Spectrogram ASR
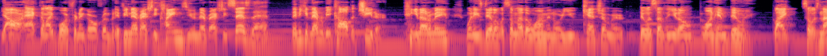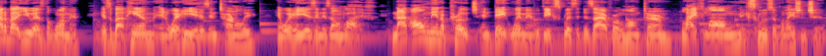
y'all are acting like boyfriend and girlfriend, but if he never actually claims you and never actually says that, then he can never be called a cheater. You know what I mean? When he's dealing with some other woman or you catch him or doing something you don't want him doing. Like, so it's not about you as the woman. It's about him and where he is internally and where he is in his own life. Not all men approach and date women with the explicit desire for a long term, lifelong, exclusive relationship.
